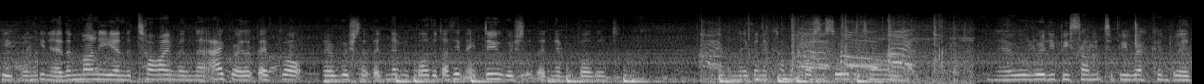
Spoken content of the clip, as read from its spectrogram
people. You know, the money and the time and the aggro that they've got, they wish that they'd never bothered. I think they do wish that they'd never bothered. And they're going to come across us all the time. You know, we'll really be something to be reckoned with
